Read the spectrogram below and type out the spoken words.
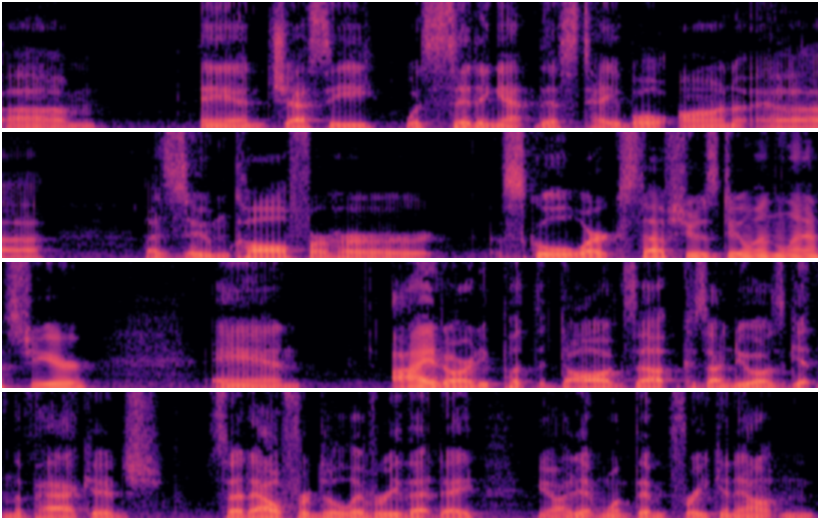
um, and Jesse was sitting at this table on a, a Zoom call for her schoolwork stuff she was doing last year, and I had already put the dogs up because I knew I was getting the package set out for delivery that day. You know, I didn't want them freaking out and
